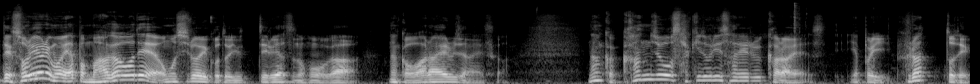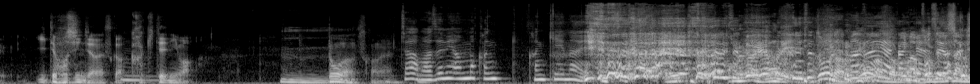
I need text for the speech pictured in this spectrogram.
でそれよりもやっぱ真顔で面白いこと言ってるやつの方がなんか笑えるじゃないですか。なんか感情を先取りされるからやっぱりフラットでいてほしいんじゃないですか、書き手には。うんどうなんですかね？じゃあ真面目あんま関関係ない。これはやっぱりどうなの？どうなんだろう？今まあぽてとさんめ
